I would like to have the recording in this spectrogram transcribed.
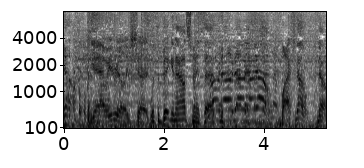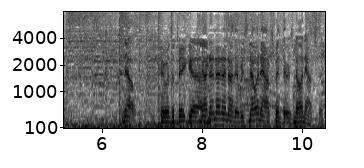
No. Yeah, we really should. With the big announcement that. No, no, no, no, no. What? No, no. No. There was a big. Um, No, no, no, no, no. There was no announcement. There was no announcement.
